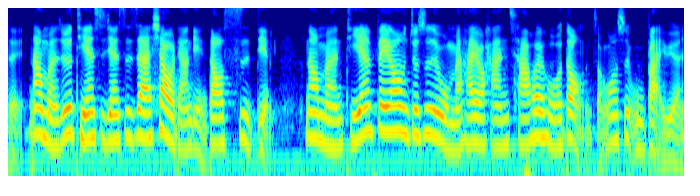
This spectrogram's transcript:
对，那我们就是体验时间是在下午两点到四点。那我们体验费用就是我们还有含茶会活动，总共是五百元。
